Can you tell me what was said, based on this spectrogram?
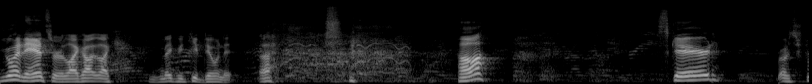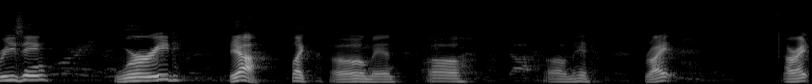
You can go ahead and answer, like, I- like, make me keep doing it. Uh, huh? Scared? I was freezing? Worried? Yeah. Like, oh man, oh, oh man, right? All right,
